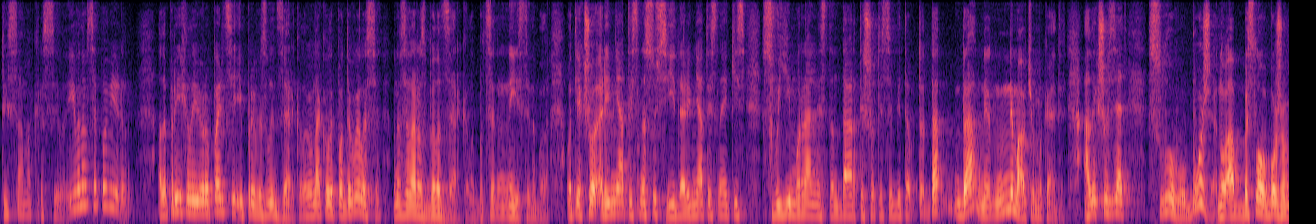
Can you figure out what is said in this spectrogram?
ти сама красива. І вона в це повірила. Але приїхали європейці і привезли дзеркало. Вона, коли подивилася, вона взяла розбила дзеркало, бо це не істина була. От якщо рівнятись на сусіда, рівнятись на якісь свої моральні стандарти, що ти собі там, то да, да, не, нема в чому каятись. Але якщо взяти Слово Боже, ну а без Слова Божого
